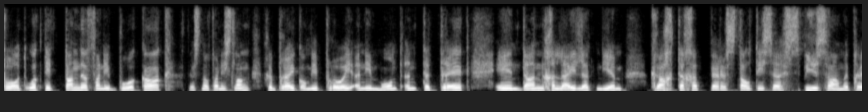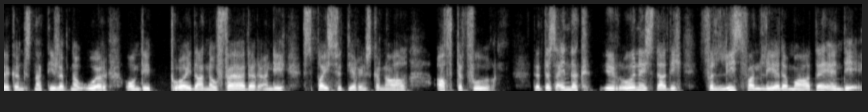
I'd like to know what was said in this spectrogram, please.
word ook die tande van die bokaak Dis nou van die slang gebruik om die prooi in die mond in te trek en dan geleidelik neem kragtige peristaltiese spiersamentrekkings natuurlik nou oor om die prooi dan nou verder in die spysverteringskanaal af te voer. Dit is eintlik ironies dat die verlies van ledemate en die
